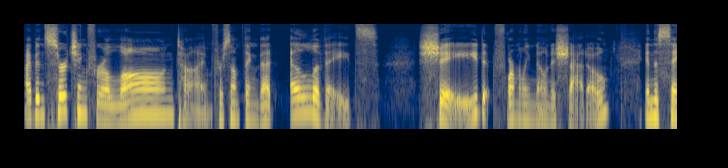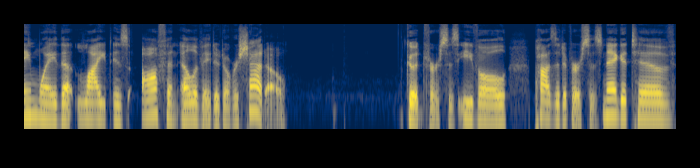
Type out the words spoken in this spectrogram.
I've been searching for a long time for something that elevates shade, formerly known as shadow, in the same way that light is often elevated over shadow. Good versus evil, positive versus negative.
